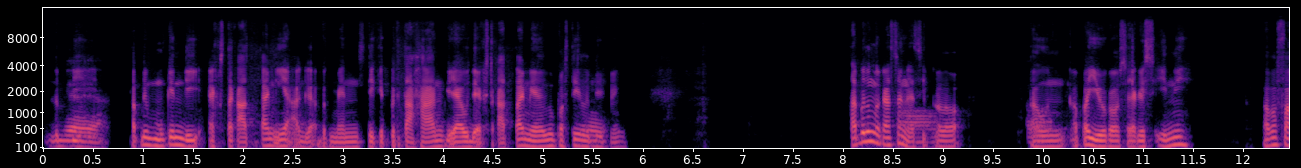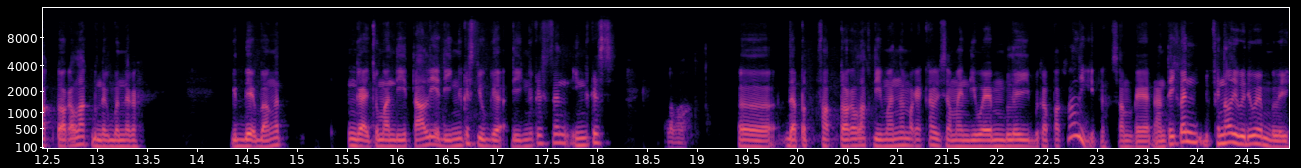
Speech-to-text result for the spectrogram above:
lebih Iya, iya. tapi mungkin di extra time ya agak bermain sedikit bertahan ya udah extra time ya lu pasti lebih Hmm. main. Tapi lu ngerasa nggak sih Oh. kalau tahun apa Euro Series ini apa faktor luck bener-bener gede banget nggak cuma di Italia di Inggris juga di Inggris kan Inggris Kenapa? eh, dapat faktor luck di mana mereka bisa main di Wembley berapa kali gitu sampai nanti kan final juga di Wembley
